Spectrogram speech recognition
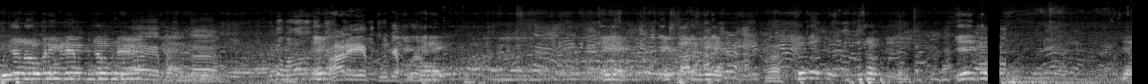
पूजा लवकर इकडे पूजा कुठे आहे? अरे पूजा पूजा एक एक कारण घ्या. तो- तो- तो- दुसरा पूजा. एक या.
